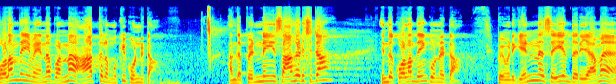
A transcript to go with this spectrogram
குழந்தையும் என்ன பண்ணால் ஆற்றுல முக்கி கொண்டுட்டான் அந்த பெண்ணையும் சாகடிச்சிட்டான். இந்த குழந்தையும் கொண்டுட்டான் இப்போ இவனுக்கு என்ன செய்யும் தெரியாமல்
